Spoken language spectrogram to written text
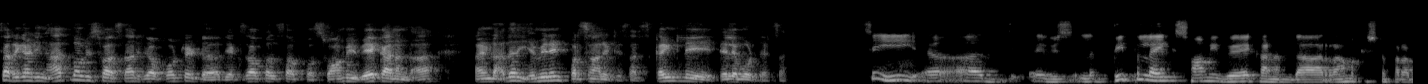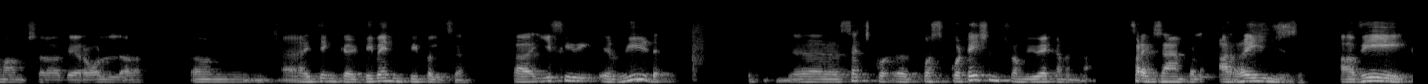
Sir, regarding Atma Viswas, sir, you have quoted uh, the examples of uh, Swami Vivekananda and other eminent personalities. Sir. Kindly tell about that, sir. See, uh, people like Swami Vivekananda, Ramakrishna Paramahamsa, they are all, uh, um, I think, uh, divine people, sir. Uh, if you read such quotations from Vivekananda, for example, arise, awake,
